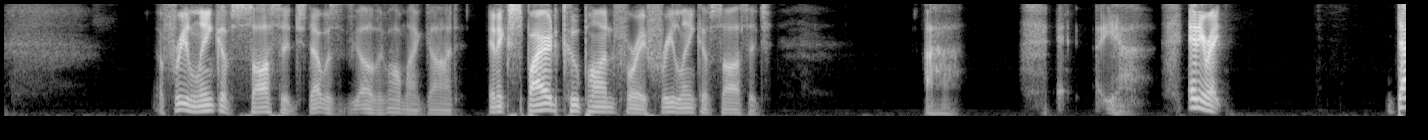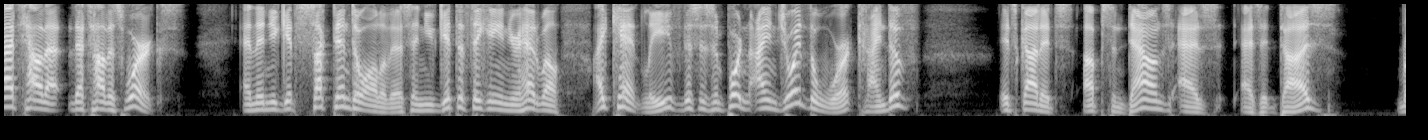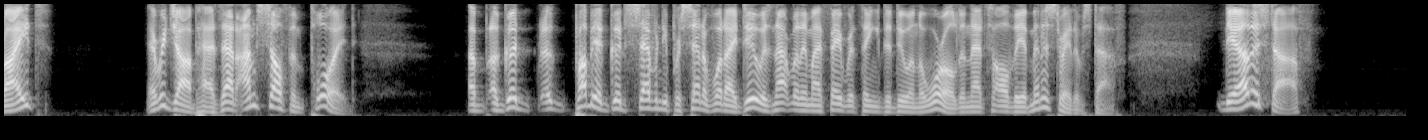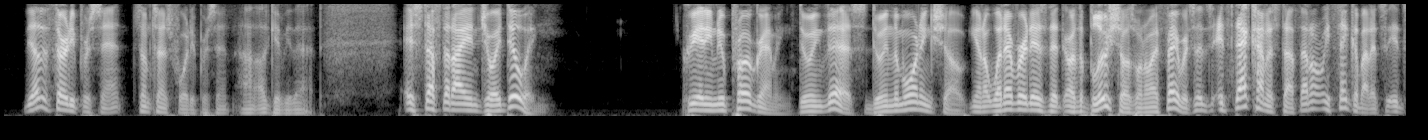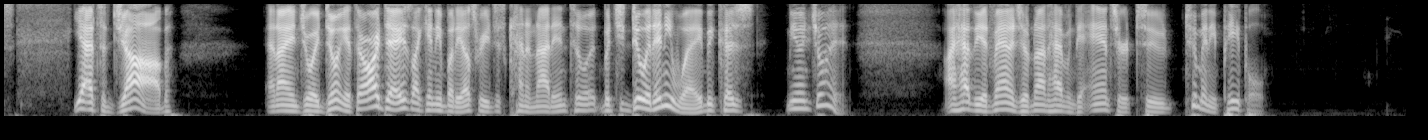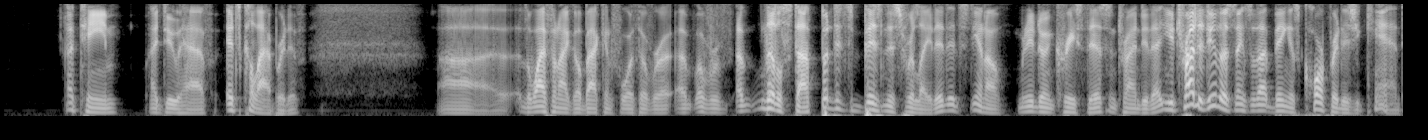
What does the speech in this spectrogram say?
A free link of sausage. That was, oh, oh my God. An expired coupon for a free link of sausage. Ah. Yeah. Any rate, That's how that that's how this works. And then you get sucked into all of this and you get to thinking in your head, well, I can't leave. This is important. I enjoyed the work kind of. It's got its ups and downs as as it does, right? Every job has that. I'm self-employed. A, a good, a, probably a good seventy percent of what I do is not really my favorite thing to do in the world, and that's all the administrative stuff. The other stuff, the other thirty percent, sometimes forty percent, I'll, I'll give you that, is stuff that I enjoy doing creating new programming, doing this, doing the morning show, you know, whatever it is that, or the blue show is one of my favorites. It's, it's that kind of stuff. that I don't really think about it. It's, it's, yeah, it's a job and I enjoy doing it. There are days like anybody else where you're just kind of not into it, but you do it anyway because you enjoy it. I have the advantage of not having to answer to too many people. A team, I do have. It's collaborative. Uh, the wife and I go back and forth over a, over little stuff, but it's business related. It's you know we need to increase this and try and do that. You try to do those things without being as corporate as you can,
